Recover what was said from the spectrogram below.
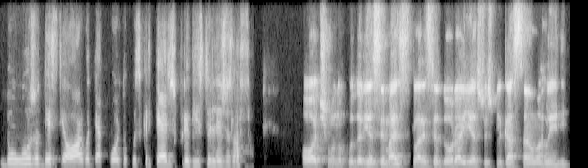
do uso deste órgão de acordo com os critérios previstos em legislação. Ótimo, não poderia ser mais esclarecedor aí a sua explicação, Arlene.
